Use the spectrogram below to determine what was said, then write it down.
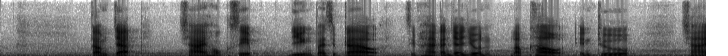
32กำจัดชาย 60 หญิง 89 15 กันยายน รับเข้า N2 ชาย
